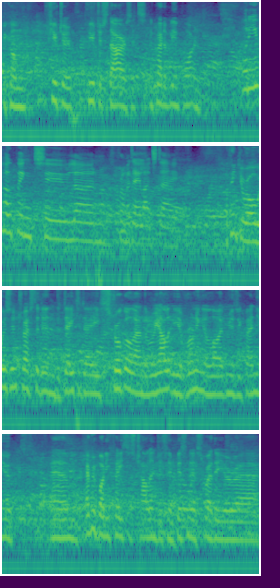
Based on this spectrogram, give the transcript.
become future future stars. It's incredibly important. What are you hoping to learn from a day like today? I think you're always interested in the day-to-day struggle and the reality of running a live music venue. Um, everybody faces challenges in business, whether you're uh,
